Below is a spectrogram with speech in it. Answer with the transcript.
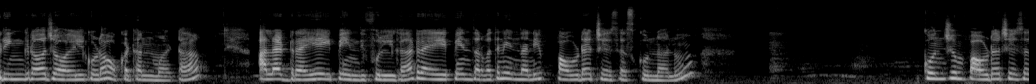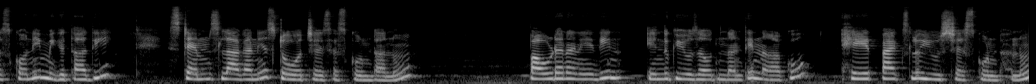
బ్రింగ్రాజ్ ఆయిల్ కూడా ఒకటనమాట అలా డ్రై అయిపోయింది ఫుల్గా. డ్రై అయిపోయిన తర్వాత నేను దాన్ని పౌడర్ చేసేసుకున్నాను. కొంచెం పౌడర్ చేసేసుకొని మిగతాది స్టెమ్స్ లాగానే స్టోర్ చేసేసుకుంటాను. పౌడర్ అనేది ఎందుకు యూజ్ అవుతుందంటే నాకు హెయిర్ ప్యాక్స్లో యూజ్ చేసుకుంటాను.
